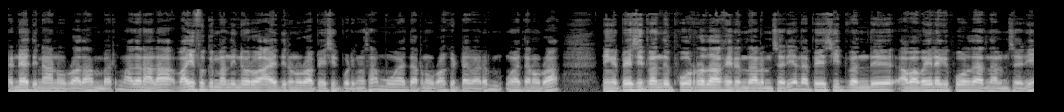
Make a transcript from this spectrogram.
ரெண்டாயிரத்தி நானூறுரூவா தான் வரும். அதனால் ஒய்ஃபுக்கு வந்து இன்னொரு ஆயிரத்தி இரநூறுவா பேசிட்டு போட்டிங்கன்னா சார். மூவாயிரத்தி அறநூறுவா கிட்ட வரும். மூவாயிரத்தி அறநூறுவா நீங்கள் பேசிட்டு வந்து போடுறதாக இருந்தாலும் சரி இல்லை பேசிட்டு வந்து அவள் வேலைக்கு போகிறதா இருந்தாலும் சரி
